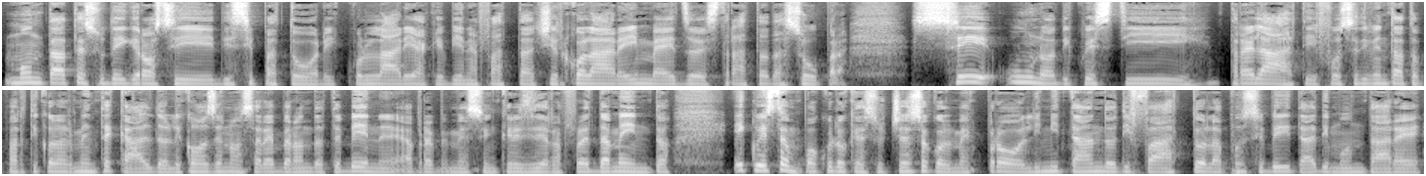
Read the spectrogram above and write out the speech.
montate su dei grossi dissipatori con l'aria che viene fatta circolare in mezzo estratta da sopra. Se uno di questi tre lati fosse diventato particolarmente caldo, le cose non sarebbero andate bene, avrebbe messo in crisi il raffreddamento e questo è un po' quello che è successo successo col Mac Pro, limitando di fatto la possibilità di montare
